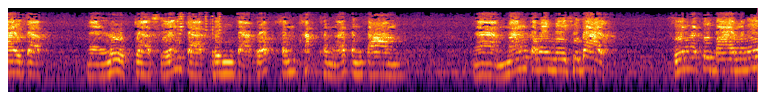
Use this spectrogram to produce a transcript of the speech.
ายจากลูกจากเสียงจากกลิ่นจากรสสัมผัสทั้งหลายต่างๆนะมันก็ไม่มีที่ได้สิ่งอธิบายมานี้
